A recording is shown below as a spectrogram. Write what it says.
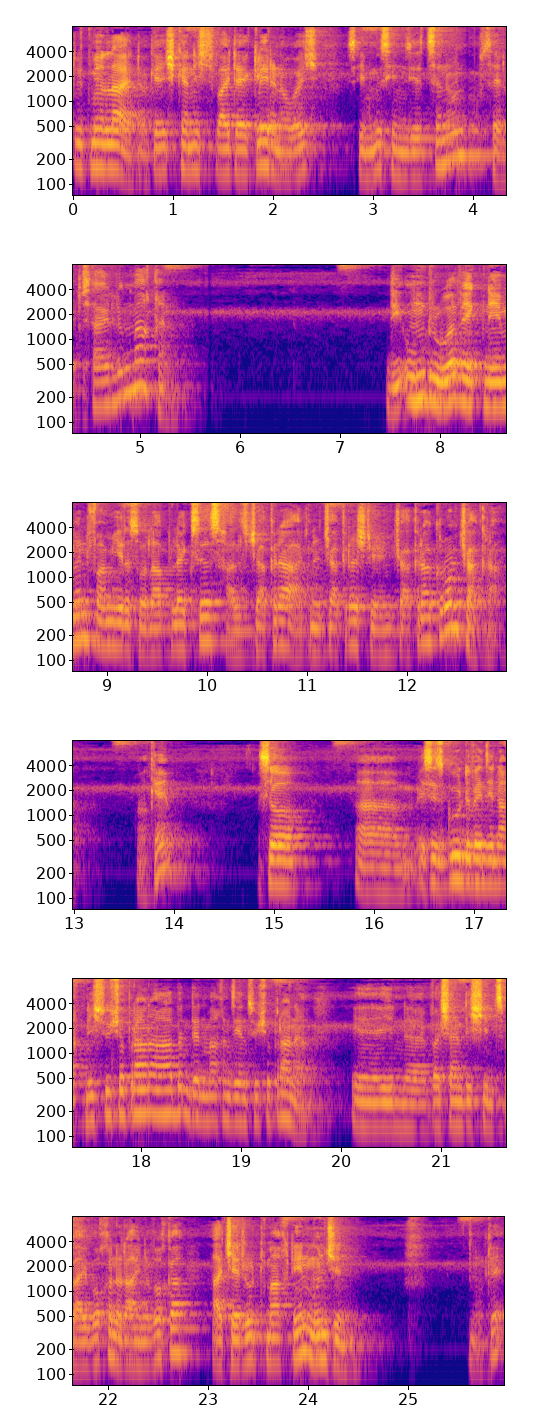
tut mir leid, okay, ich kann nicht weiter erklären euch, sie muss hinsetzen und Selbstheilung machen. Die Unruhe wegnehmen von ihrer Solarplexus, Halschakra, Ajna Chakra, Stirnchakra, Kronchakra. Okay? So, ähm, es ist gut, wenn Sie Nacht nicht Psychoprana haben, dann machen Sie ein Psychoprana. In, äh, wahrscheinlich in zwei Wochen oder eine Woche. Acharut macht in München. Okay?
